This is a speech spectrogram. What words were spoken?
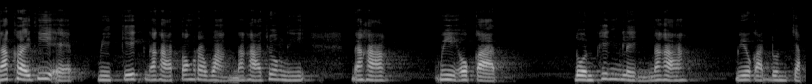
นะใครที่แอบมีกิ๊กนะคะ ต้องระวังนะคะช่วงนี้นะคะ มีโอกาสโดนเพ่งเล็งนะคะ มีโอกาสโดนจับ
